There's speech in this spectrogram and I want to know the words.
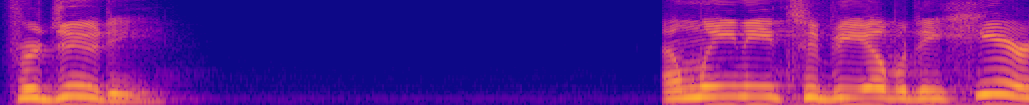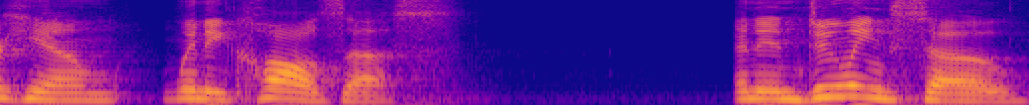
for duty. And we need to be able to hear him when he calls us. And in doing so,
